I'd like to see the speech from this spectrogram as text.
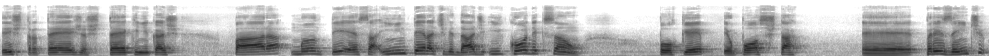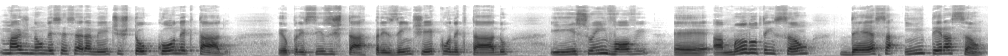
estratégias, técnicas para manter essa interatividade e conexão, porque eu posso estar é, presente, mas não necessariamente estou conectado. Eu preciso estar presente e conectado, e isso envolve é, a manutenção dessa interação.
